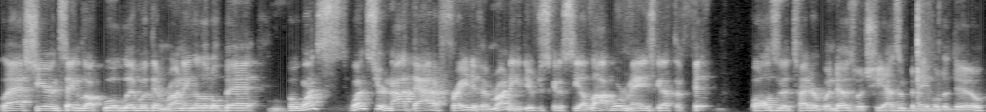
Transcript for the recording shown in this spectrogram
last year and saying, look, we'll live with him running a little bit. But once once you're not that afraid of him running, you're just going to see a lot more man. He's going to have to fit balls into tighter windows, which he hasn't been able to do.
